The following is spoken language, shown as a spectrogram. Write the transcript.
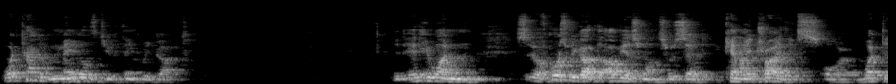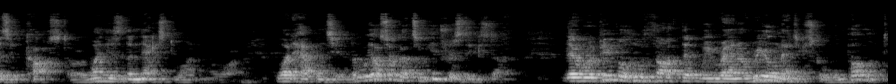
What kind of mails do you think we got? Did anyone, so of course we got the obvious ones who said, can I try this? Or what does it cost? Or when is the next one? Or what happens here? But we also got some interesting stuff. There were people who thought that we ran a real magic school in Poland,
